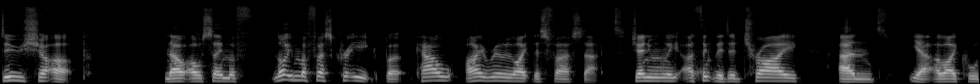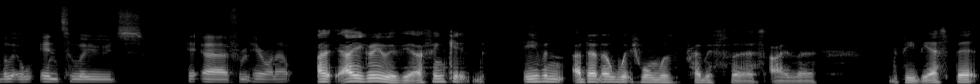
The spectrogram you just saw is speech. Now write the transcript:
Do Shut Up. Now, I'll say my, f- not even my first critique, but Cal, I really like this first act. Genuinely, I think they did try, and yeah, I like all the little interludes uh, from here on out. I, I agree with you. I think it even I don't know which one was the premise first, either the PBS bit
